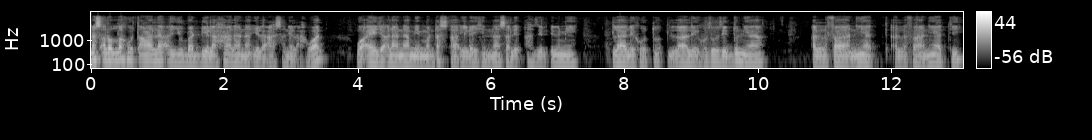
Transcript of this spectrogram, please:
Nas'alullahu ta'ala ayyubaddila halana ila ahsanil ahwal wa ayja'alana mimman tas'a ilaihin nasa li ahzil ilmi la li dunya al-faniyat al-faniyati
